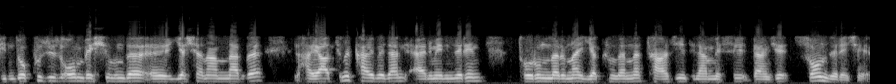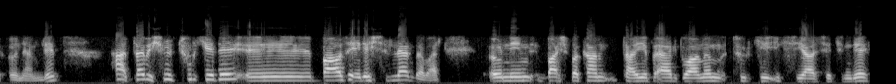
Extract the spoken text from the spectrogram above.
1915 yılında e, yaşananlarda hayatını kaybeden Ermenilerin torunlarına, yakınlarına taziye edilenmesi bence son derece önemli. Ha tabii şimdi Türkiye'de e, bazı eleştiriler de var. Örneğin Başbakan Tayyip Erdoğan'ın Türkiye iç siyasetinde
